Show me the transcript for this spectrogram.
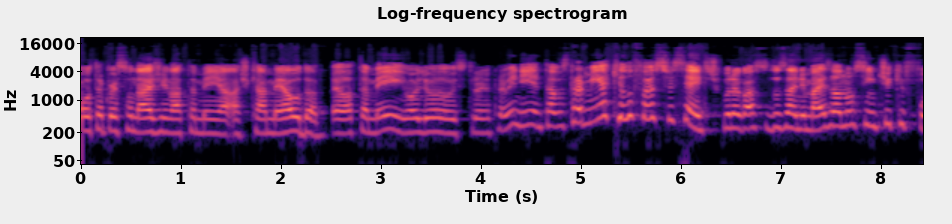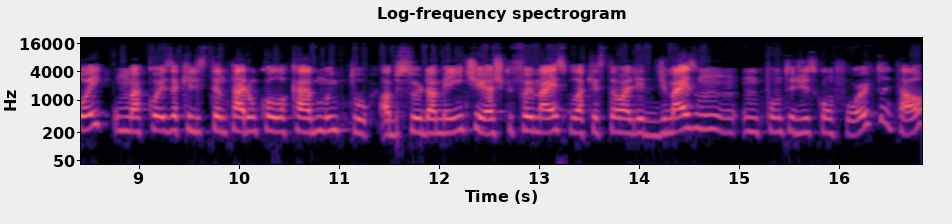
outra personagem lá também, acho que a Melda, ela também olhou estranho pra menina. Então, pra mim aquilo foi o suficiente. Tipo, o negócio dos animais, eu não senti que foi uma coisa que eles tentaram colocar muito absurdamente. Acho que foi mais pela questão ali de mais um, um ponto de desconforto e tal.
